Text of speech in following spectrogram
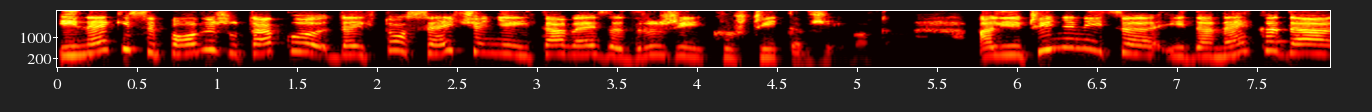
I neki se povežu tako da ih to sećanje i ta veza drži kroz čitav život. Ali je činjenica i da nekada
